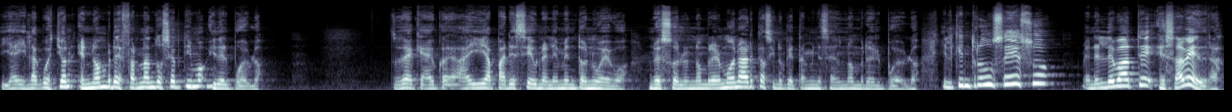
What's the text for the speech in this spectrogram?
y ahí es la cuestión, en nombre de Fernando VII y del pueblo. Entonces que ahí aparece un elemento nuevo. No es solo el nombre del monarca, sino que también es el nombre del pueblo. Y el que introduce eso en el debate es Saavedra.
